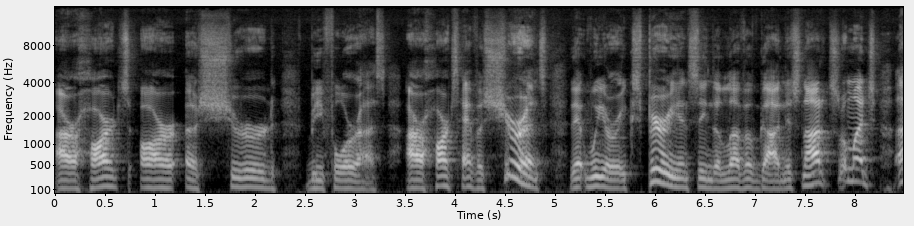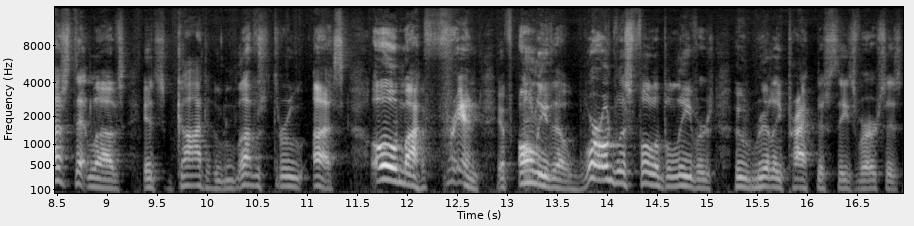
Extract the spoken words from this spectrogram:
Our hearts are assured before us. Our hearts have assurance that we are experiencing the love of God. And it's not so much us that loves, it's God who loves through us. Oh, my friend, if only the world was full of believers who really practice these verses.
